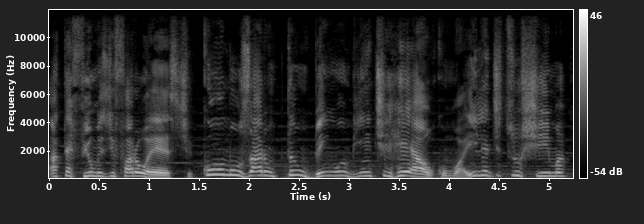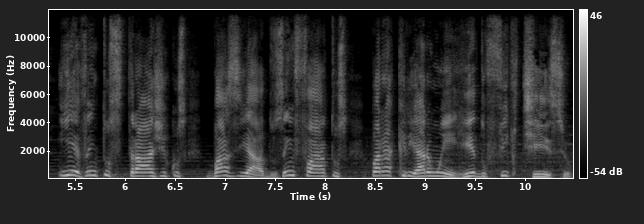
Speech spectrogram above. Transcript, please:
até filmes de faroeste, como usaram também o ambiente real como a ilha de Tsushima e eventos trágicos baseados em fatos para criar um enredo fictício,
